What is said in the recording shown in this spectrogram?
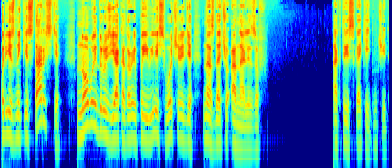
Признаки старости — новые друзья, которые появились в очереди на сдачу анализов. Актриса кокетничает.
